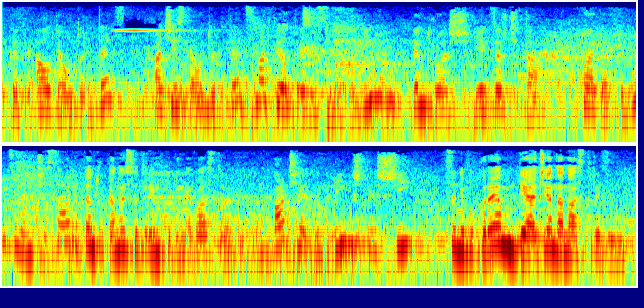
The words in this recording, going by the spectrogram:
de către alte autorități, aceste autorități la fel trebuie să intervină pentru a-și exercita toate atribuțiile necesare pentru ca noi să trăim cu dumneavoastră în pace, în liniște și să ne bucurăm de agenda noastră zilnică.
